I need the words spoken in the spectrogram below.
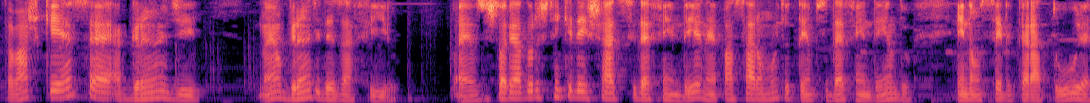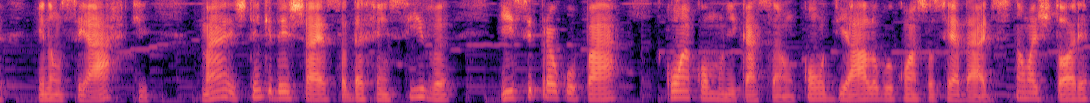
Então, acho que essa é a grande, né, o grande desafio. É, os historiadores têm que deixar de se defender, né? passaram muito tempo se defendendo em não ser literatura, em não ser arte, mas tem que deixar essa defensiva e se preocupar com a comunicação, com o diálogo com a sociedade, senão a história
